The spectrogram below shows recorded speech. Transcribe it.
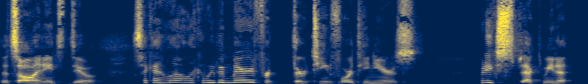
That's all I need to do. It's like, well, like we've been married for 13, 14 years. What do you expect me to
